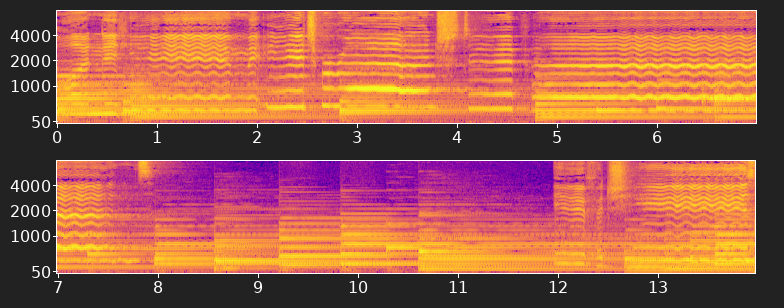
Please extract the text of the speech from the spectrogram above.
On him each branch depends. If Jesus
